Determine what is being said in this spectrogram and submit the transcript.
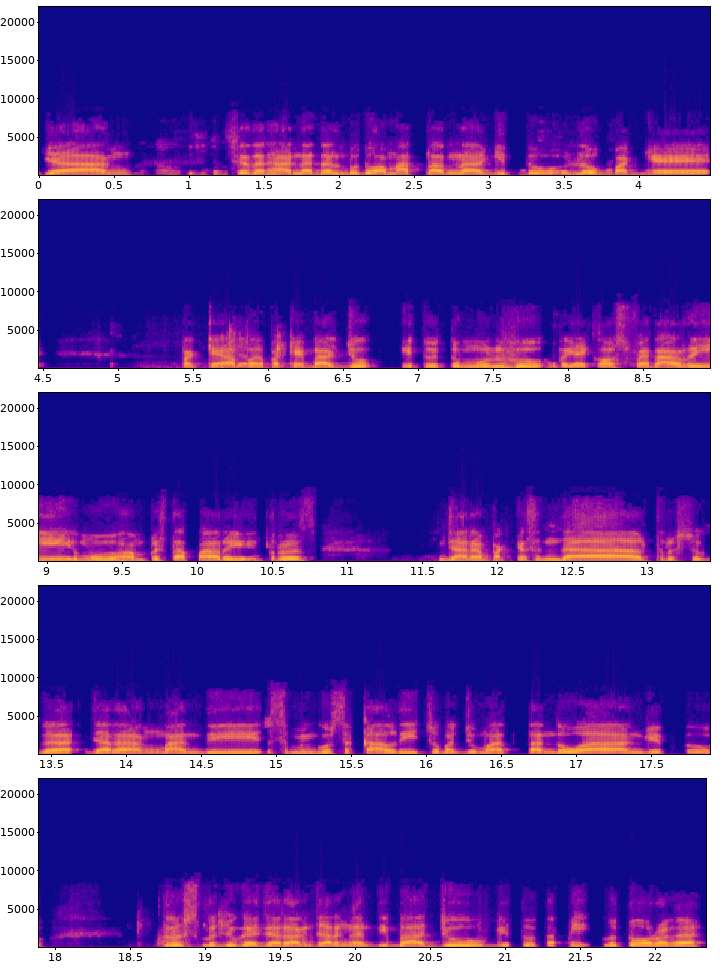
yang sederhana dan bodo amatan lah gitu. Lo pakai pakai apa? Pakai baju itu itu mulu, pakai kaos Ferrari mulu hampir setiap hari. Terus jarang pakai sendal, terus juga jarang mandi seminggu sekali, cuma jumatan doang gitu. Terus lu juga jarang-jarang ganti baju gitu. Tapi lu tuh orangnya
